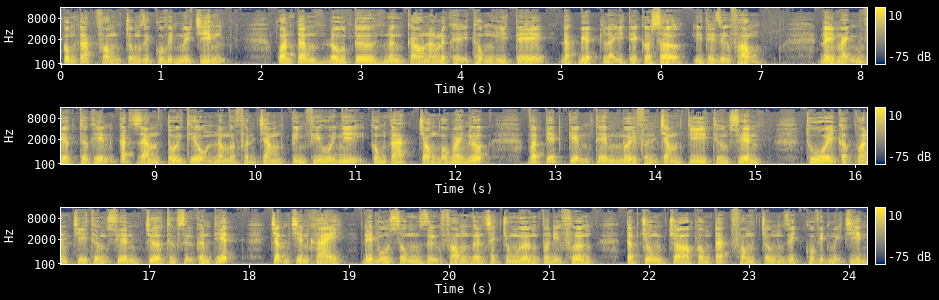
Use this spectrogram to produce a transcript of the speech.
công tác phòng chống dịch COVID-19, quan tâm đầu tư nâng cao năng lực hệ thống y tế, đặc biệt là y tế cơ sở, y tế dự phòng, đẩy mạnh việc thực hiện cắt giảm tối thiểu 50% kinh phí hội nghị công tác trong và ngoài nước và tiết kiệm thêm 10% chi thường xuyên, thu hồi các khoản chi thường xuyên chưa thực sự cần thiết, chậm triển khai để bổ sung dự phòng ngân sách trung ương và địa phương, tập trung cho công tác phòng chống dịch COVID-19.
